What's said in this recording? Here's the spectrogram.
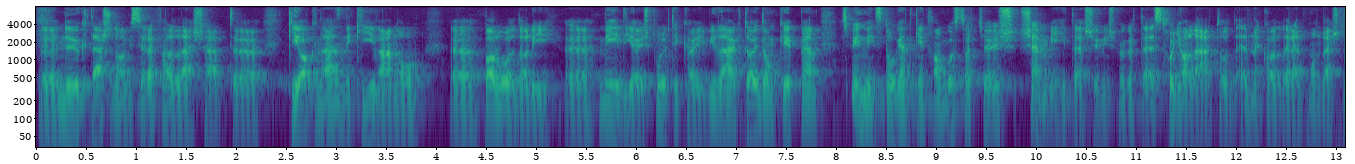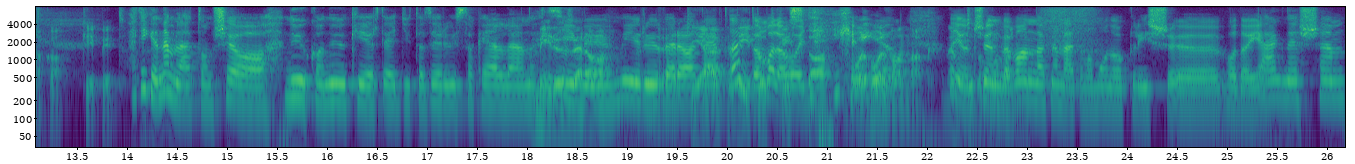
nők társadalmi szerepvállalását kiaknázni kívánó baloldali média és politikai világ tulajdonképpen ezt mind-mind szlogentként hangoztatja, és semmi hitelség nincs mögötte. Ezt hogyan látod ennek az ellentmondásnak a képét? Hát igen, nem látom se a nők a nőkért együtt az erőszak ellen Mérővera, című, mérővera tehát nem tudom, valahogy... Igen, hol, hol vannak? Nem Nagyon tudom, csöndben vannak. vannak, nem látom a monoklis Vadai Ágnes sem.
